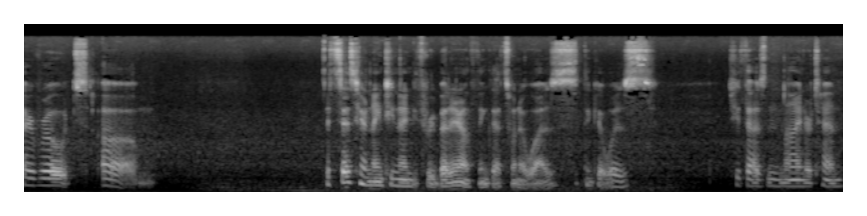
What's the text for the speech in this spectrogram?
I wrote, um, it says here 1993, but I don't think that's when it was. I think it was 2009 or 10.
